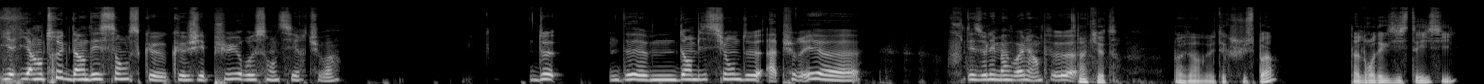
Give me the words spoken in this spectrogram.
il y, y a un truc d'indécence que que j'ai pu ressentir tu vois de de d'ambition de apurer euh... Pff, désolé ma voix elle est un peu euh, T'inquiète. Bah, non, mais t'excuses pas. T'as le droit d'exister ici.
